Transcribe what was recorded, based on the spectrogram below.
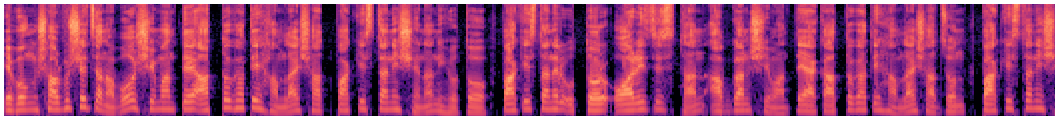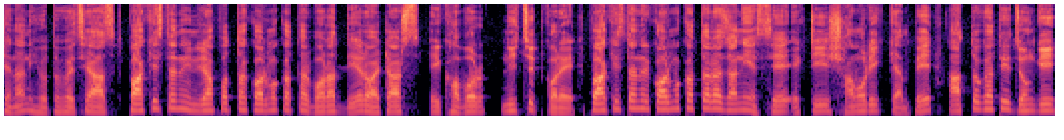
এবং সর্বশেষ জানাব, সীমান্তে আত্মঘাতী হামলায় সাত পাকিস্তানি সেনা নিহত। পাকিস্তানের উত্তর ওয়ারিজিস্তান আফগান সীমান্তে এক আত্মঘাতী হামলায় সাতজন পাকিস্তানি সেনা নিহত হয়েছে। আজ পাকিস্তানি নিরাপত্তা কর্মকর্তার বরাত দিয়ে রয়টার্স এই খবর নিশ্চিত করে। পাকিস্তানের কর্মকর্তারা জানিয়েছে, একটি সামরিক ক্যাম্পে আত্মঘাতী জঙ্গি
